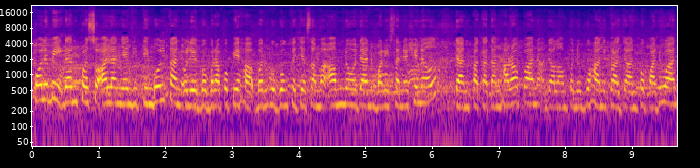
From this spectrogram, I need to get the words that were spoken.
Polemik dan persoalan yang ditimbulkan oleh beberapa pihak berhubung kerjasama AMNO dan Barisan Nasional dan Pakatan Harapan dalam penubuhan kerajaan perpaduan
